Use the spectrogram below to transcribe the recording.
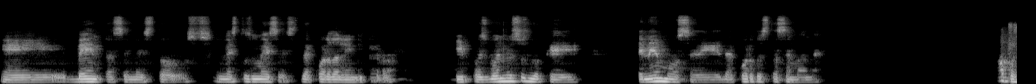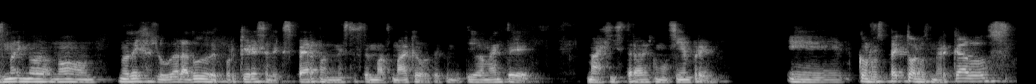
eh, ventas en estos, en estos meses, de acuerdo al indicador. Y pues bueno, eso es lo que tenemos eh, de acuerdo esta semana. No, pues Mike, no, no, no dejas lugar a duda de por qué eres el experto en estos temas macro. Definitivamente magistral como siempre. Eh, con respecto a los mercados,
